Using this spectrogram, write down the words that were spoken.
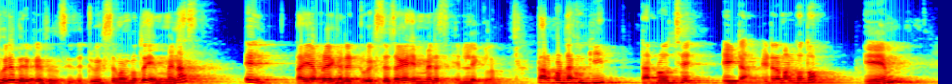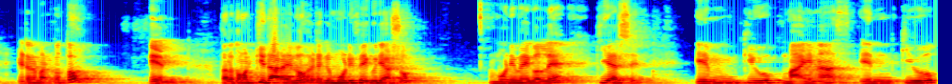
ধরে বের করে ফেলছি, যে টু এক্সের মান কত? এম মাইনাস এন তাই আমরা এখানে টু এক্সের জায়গায় এম মাইনাস এন লিখলাম। তারপর দেখো কি? তারপর হচ্ছে এইটা, এটার মান কত? এম এটার মান কত? এন তাহলে তোমার কি দাঁড়াইলো? এটাকে মডিফাই করে আসো। মডিফাই করলে কি আসে? M cube minus n cube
